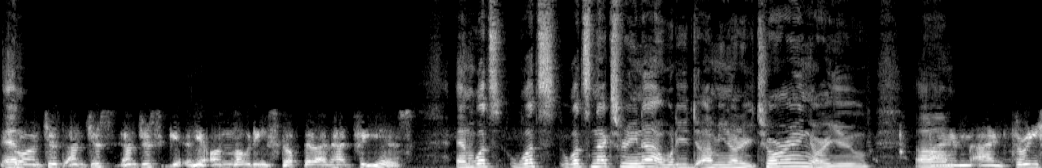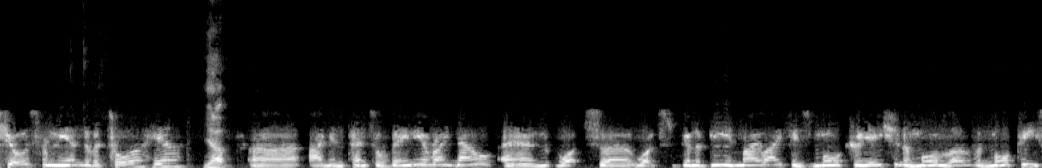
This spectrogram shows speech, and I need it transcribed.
And so I'm just I'm just I'm just you know, unloading stuff that I've had for years. And what's what's what's next for you now? What do you do? I mean, are you touring? Or are you um, I'm I'm three shows from the end of a tour here. Yep. Uh, I'm in Pennsylvania right now, and what's uh, what's going to be in my life is more creation and more love and more peace.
